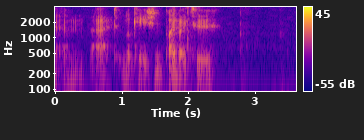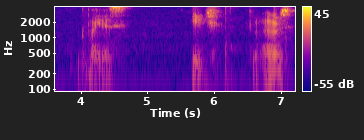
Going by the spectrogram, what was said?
um, at location pi by 2 minus h for hours.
